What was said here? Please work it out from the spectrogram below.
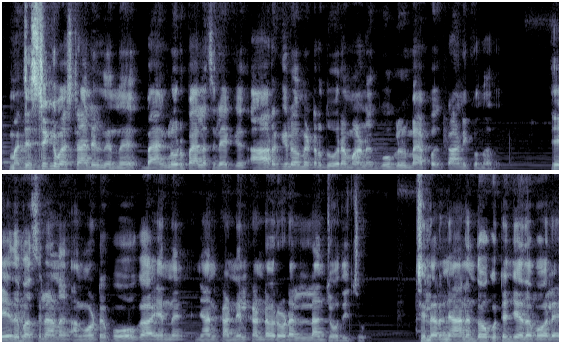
മജസ്റ്റിക് ബസ് സ്റ്റാൻഡിൽ നിന്ന് ബാംഗ്ലൂർ പാലസിലേക്ക് ആറ് കിലോമീറ്റർ ദൂരമാണ് ഗൂഗിൾ മാപ്പ് കാണിക്കുന്നത്. ഏത് ബസ്സിലാണ് അങ്ങോട്ട് പോവുക എന്ന് ഞാൻ കണ്ണിൽ കണ്ടവരോടെല്ലാം ചോദിച്ചു. ചിലർ ഞാനെന്തോ കുറ്റം ചെയ്ത പോലെ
